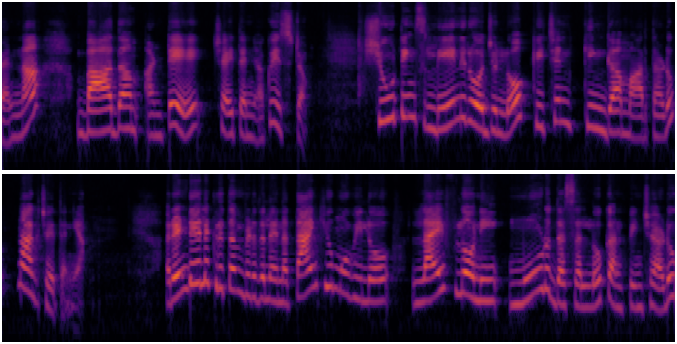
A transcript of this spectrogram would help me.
వెన్న బాదం అంటే చైతన్యకు ఇష్టం. షూటింగ్స్ లేని రోజుల్లో కిచెన్ కింగ్గా మారతాడు నాగ చైతన్య రెండేళ్ళ క్రితం విడుదలైన థ్యాంక్ యూ మూవీలో లైఫ్లోని మూడు దశల్లో కనిపించాడు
